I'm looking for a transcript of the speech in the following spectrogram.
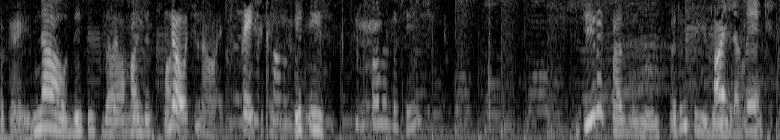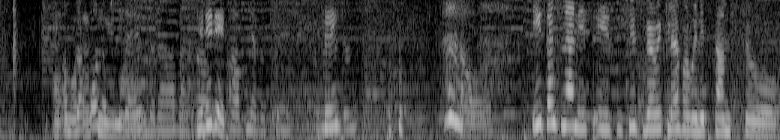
Okay, now this is the hardest part. No, it's not. It's basically easy. it is. Just follow the fish. Do you like puzzle, mom? I don't see you doing. I love puzzle. it. I I've almost got one asking you now. that I've, uh, You did it? I've never finished it. I've See? never done it. so, Ethan's nan is, is she's very clever when it comes to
